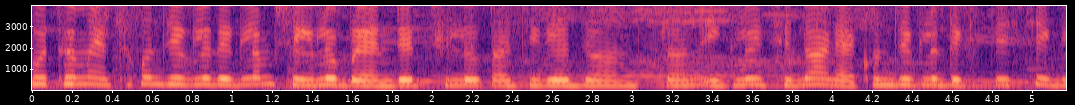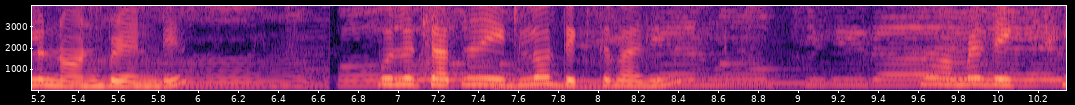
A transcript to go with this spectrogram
প্রথমে এতক্ষণ যেগুলো দেখলাম সেগুলো ব্র্যান্ডেড ছিল কাজিরিয়া জনসন, এগুলোই ছিল। আর এখন যেগুলো দেখতে এসেছি, এগুলো নন ব্র্যান্ডেড বলেছে আপনারা এগুলোও দেখতে পারেন। তো আমরা দেখছি,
